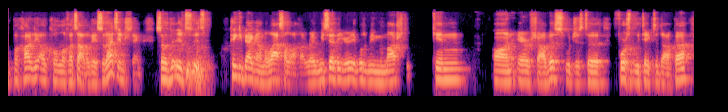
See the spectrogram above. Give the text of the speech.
Upakadi Al Kol Lachatzav. Okay, so that's interesting. So it's it's piggybacking on the last halacha, right? We said that you're able to be mamashkin on Erev Shabbos, which is to forcibly take tzedakah.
